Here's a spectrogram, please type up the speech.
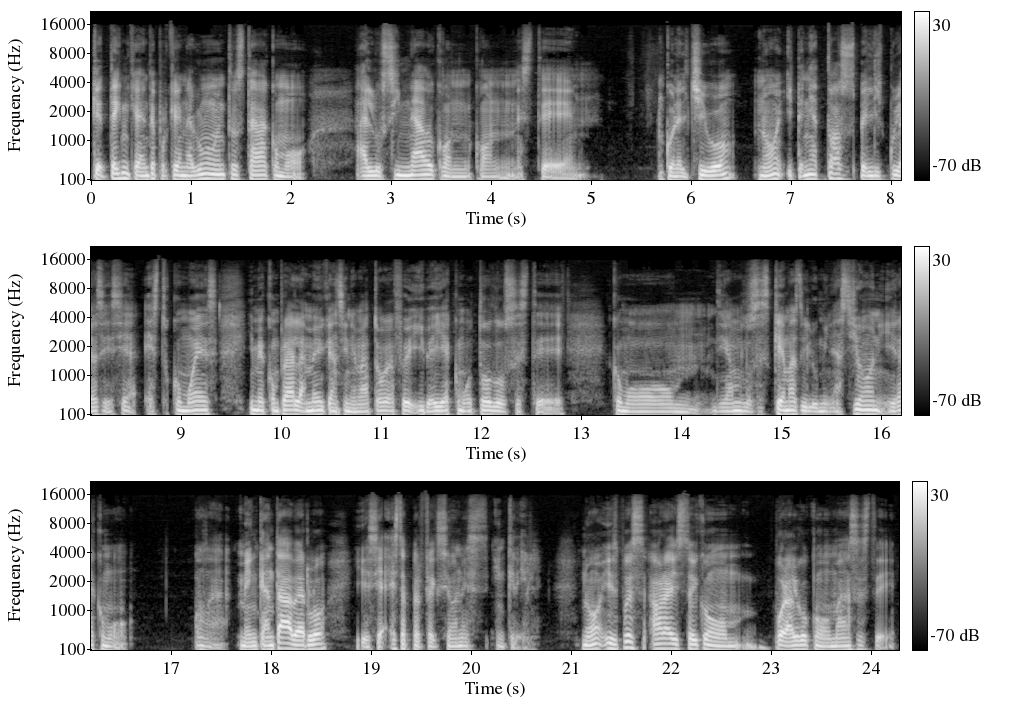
que técnicamente, porque en algún momento estaba como alucinado con, con este, con el chivo, ¿no? Y tenía todas sus películas y decía, ¿esto cómo es? Y me compraba la American Cinematography y veía como todos, este, como, digamos, los esquemas de iluminación y era como, o sea, me encantaba verlo y decía, esta perfección es increíble, ¿no? Y después ahora estoy como por algo como más, este,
